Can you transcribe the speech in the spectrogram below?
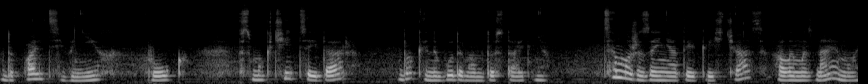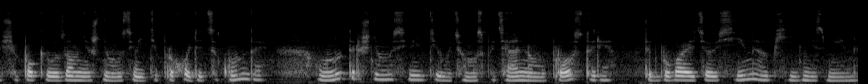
до пальців ніг, рук, всмокчіть цей дар, доки не буде вам достатньо. Це може зайняти якийсь час, але ми знаємо, що поки у зовнішньому світі проходять секунди, у внутрішньому світі, у цьому спеціальному просторі відбуваються усі необхідні зміни.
